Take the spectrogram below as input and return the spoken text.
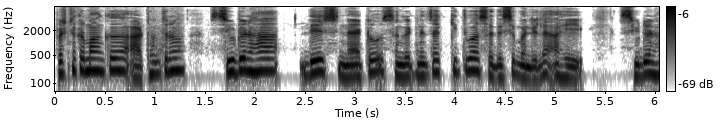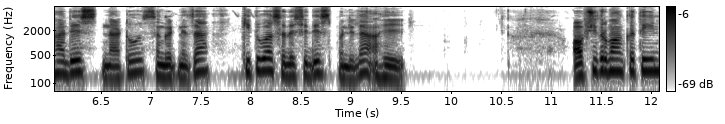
प्रश्न क्रमांक आठवा हो मित्रांनो. स्वीडन हा देश नॅटो संघटनेचा कितवा सदस्य बनलेला आहे? स्वीडन हा देश नाटो संघटनेचा कितवा सदस्य देश बनलेला आहे? ऑप्शन क्रमांक तीन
